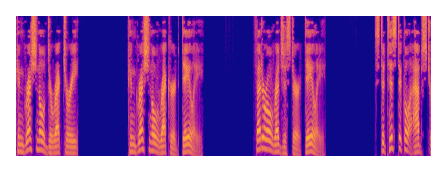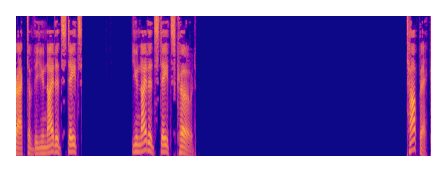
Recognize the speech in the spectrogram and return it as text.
Congressional Directory Congressional Record daily Federal Register daily Statistical Abstract of the United States United States Code. Topic.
